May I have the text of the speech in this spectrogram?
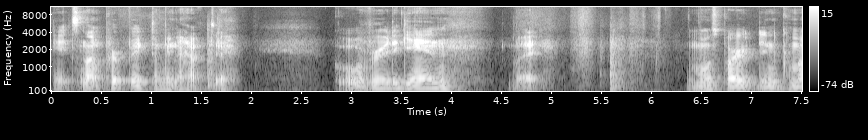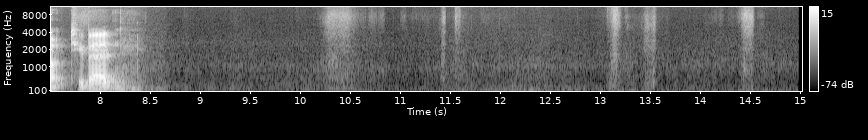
It's not perfect. I'm gonna have to go over it again, but the most part didn't come out too bad.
